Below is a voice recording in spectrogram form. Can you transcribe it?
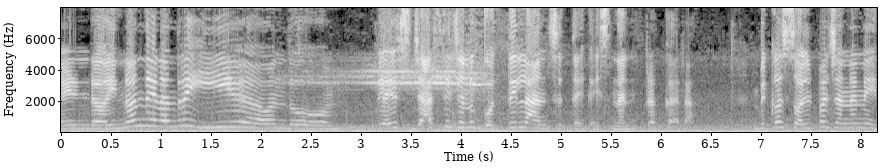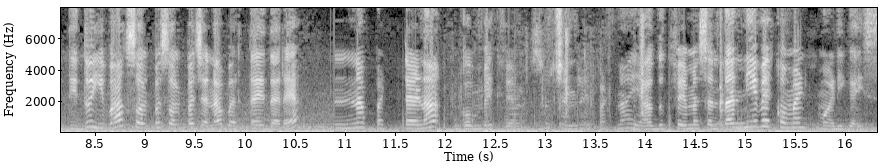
ಆ್ಯಂಡ್ ಇನ್ನೊಂದೇನಂದ್ರೆ ಈ ಒಂದು ಪ್ಲೇಸ್ ಜಾಸ್ತಿ ಜನಕ್ಕೆ ಗೊತ್ತಿಲ್ಲ ಅನ್ಸುತ್ತೆ ಗೈಸ್ ನನ್ನ ಪ್ರಕಾರ. ಬಿಕಾಸ್ ಸ್ವಲ್ಪ ಜನನೇ ಇದ್ದಿದ್ದು ಇವಾಗ ಸ್ವಲ್ಪ ಸ್ವಲ್ಪ ಜನ ಬರ್ತಾ ಇದ್ದಾರೆ. ನನ್ನ ಪಟ್ಟಣ ಗೊಂಬೆಗೆ ಫೇಮಸ್ ಚನ್ನರಾಯಪಟ್ಟಣ ಯಾವ್ದಕ್ ಫೇಮಸ್ ಅಂತ ನೀವೇ ಕಾಮೆಂಟ್ ಮಾಡಿ ಗೈಸ್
